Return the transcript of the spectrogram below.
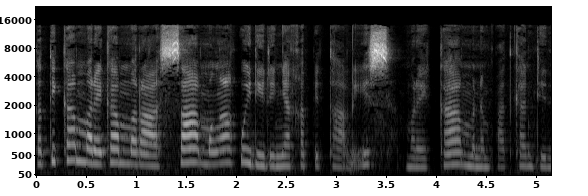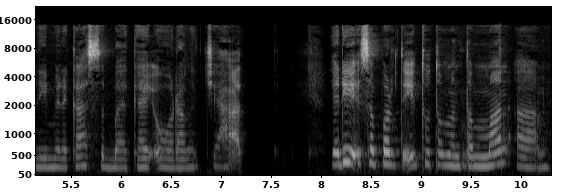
ketika mereka merasa mengakui dirinya kapitalis mereka menempatkan diri mereka sebagai orang jahat jadi seperti itu teman-teman um,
